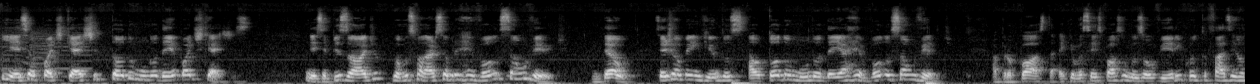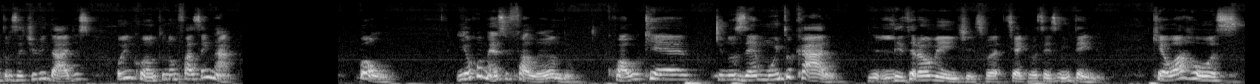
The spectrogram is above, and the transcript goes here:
e esse é o podcast Todo Mundo Odeia Podcasts. Nesse episódio, vamos falar sobre Revolução Verde. Então, sejam bem-vindos ao Todo Mundo Odeia Revolução Verde. A proposta é que vocês possam nos ouvir enquanto fazem outras atividades ou enquanto não fazem nada. Bom, e eu começo falando algo que, é, que nos é muito caro, literalmente, se é que vocês me entendem, que é o arroz.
